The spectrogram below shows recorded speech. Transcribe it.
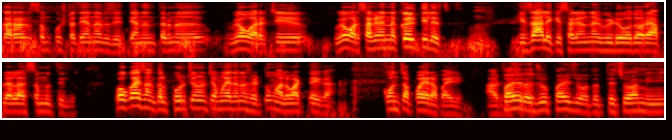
करार संपुष्टात येणारच आहे. त्यानंतर व्यवहाराचे व्यवहार सगळ्यांना कळतीलच. की झाले की सगळ्यांना व्हिडिओद्वारे आपल्याला समजतील. हो काय सांगताल? फॉर्च्युनरच्या मैदानासाठी तुम्हाला वाटतंय का? कोणचा पैरा पाहिजे? अर्जुन पायरा सोबत? जो पाहिजे होता त्याच्यावर आम्ही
